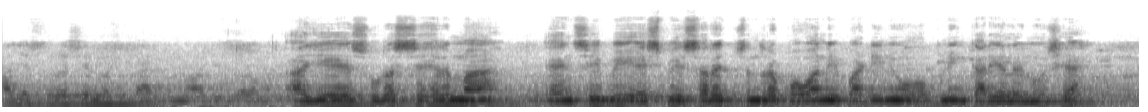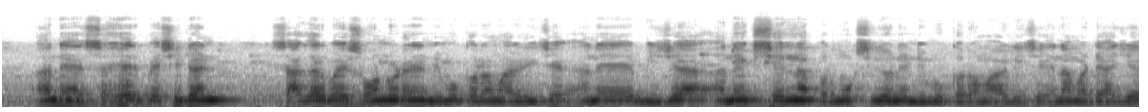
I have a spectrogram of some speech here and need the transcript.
આજે સુરત શહેરમાં આયોજન એનસીપી એસપી શરદચંદ્ર પવારની પાર્ટીનું ઓપનિંગ કાર્યાલયનું છે અને શહેર પ્રેસિડેન્ટ સાગરભાઈ સોનવડાને નિમણૂક કરવામાં આવેલી છે અને બીજા અનેક સેલના પ્રમુખશ્રીઓને નિમણૂક કરવામાં આવેલી છે. એના માટે આજે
